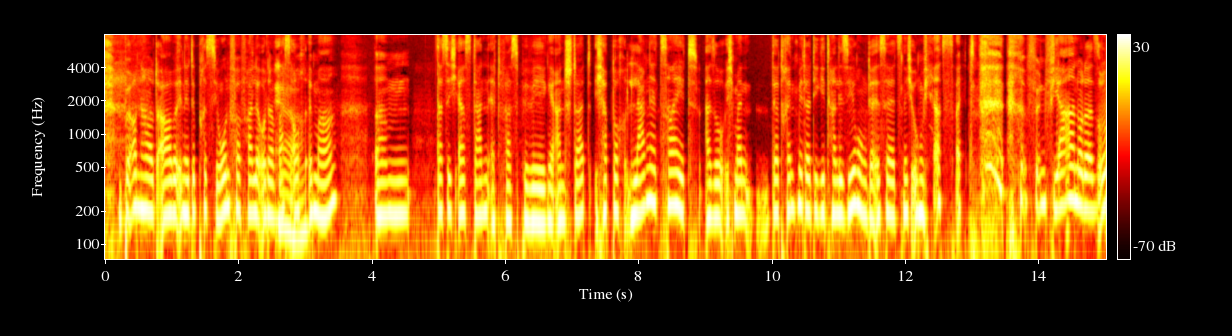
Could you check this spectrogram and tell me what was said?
Burnout aber in eine Depression verfalle oder was Ja. auch immer. Ähm, dass ich erst dann etwas bewege, anstatt ich habe doch lange Zeit, also ich meine, der Trend mit der Digitalisierung, der ist ja jetzt nicht irgendwie erst seit fünf Jahren oder so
